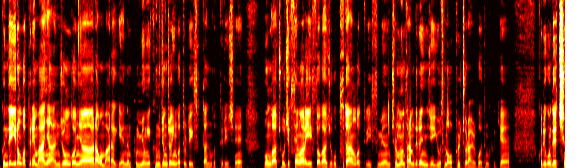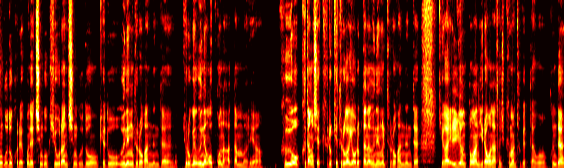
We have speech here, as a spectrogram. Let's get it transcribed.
근데 이런 것들이 마냥 안 좋은 거냐라고 말하기에는 분명히 긍정적인 것들도 있었다는 것들이지. 뭔가 조직 생활에 있어 가지고 부당한 것들이 있으면 젊은 사람들은 이제 요새는 엎을 줄 알거든, 그게. 그리고 내 친구도 그랬고, 내 친구 기호란 친구도 걔도 은행 들어갔는데, 결국엔 은행 없고 나왔단 말이야. 그, 어, 그 당시에 그렇게 들어가기 어렵다는 은행을 들어갔는데, 걔가 1년 동안 일하고 나서 그만두겠다고. 근데,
